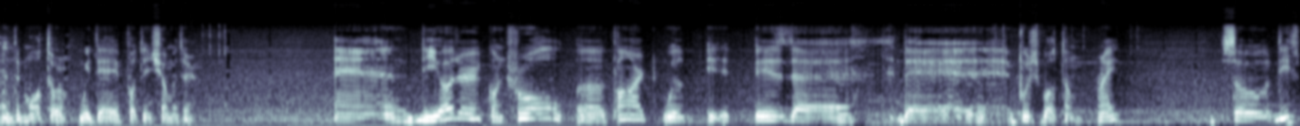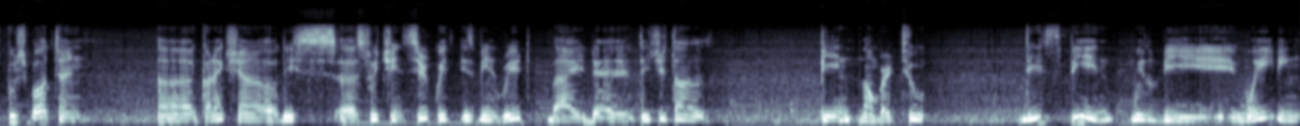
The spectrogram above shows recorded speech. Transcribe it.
and the motor with the potentiometer. And the other control uh, part will is the the push button, right? So this push button uh, connection of this uh, switching circuit is being read by the digital pin number 2. This pin will be waiting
